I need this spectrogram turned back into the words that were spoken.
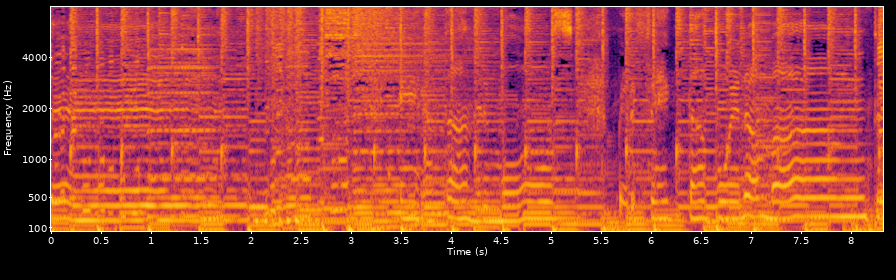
verte. Era tan hermosa, perfecta, buena amante.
